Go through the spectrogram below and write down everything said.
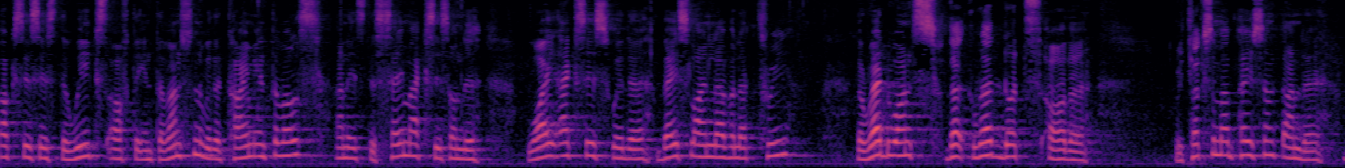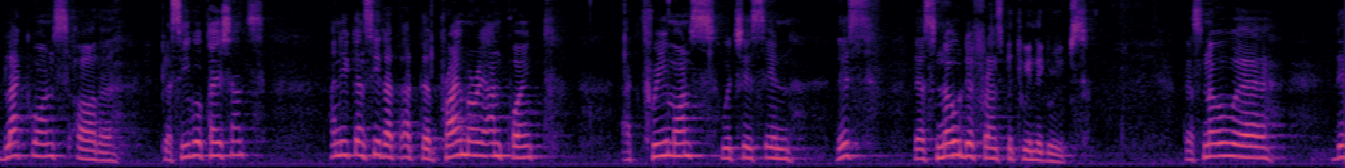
axis is the weeks after intervention with the time intervals, and it's the same axis on the y axis with the baseline level at 3. The red ones, the red dots are the rituximab patient, and the black ones are the placebo patients. And you can see that at the primary endpoint, at three months, which is in this, there's no difference between the groups. There's no uh, di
